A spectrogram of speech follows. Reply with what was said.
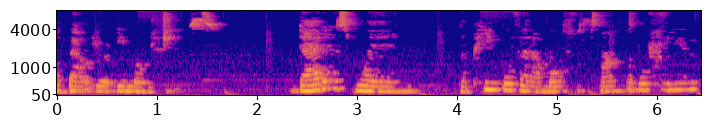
about your emotions. That is when the people that are most responsible for you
